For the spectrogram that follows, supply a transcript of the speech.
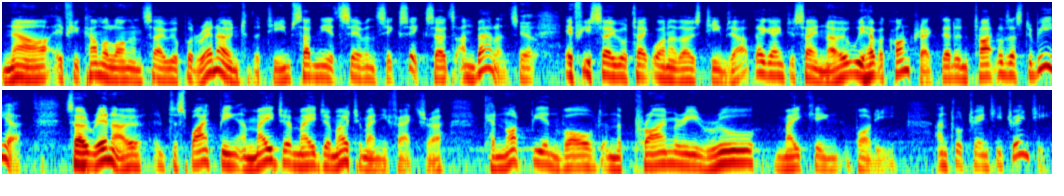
Now, if you come along and say we'll put Renault into the team, suddenly it's 766, so it's unbalanced. Yeah. If you say we'll take one of those teams out, they're going to say no, we have a contract that entitles us to be here. So Renault, despite being a major, major motor manufacturer, cannot be involved in the primary rule making body until 2020.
